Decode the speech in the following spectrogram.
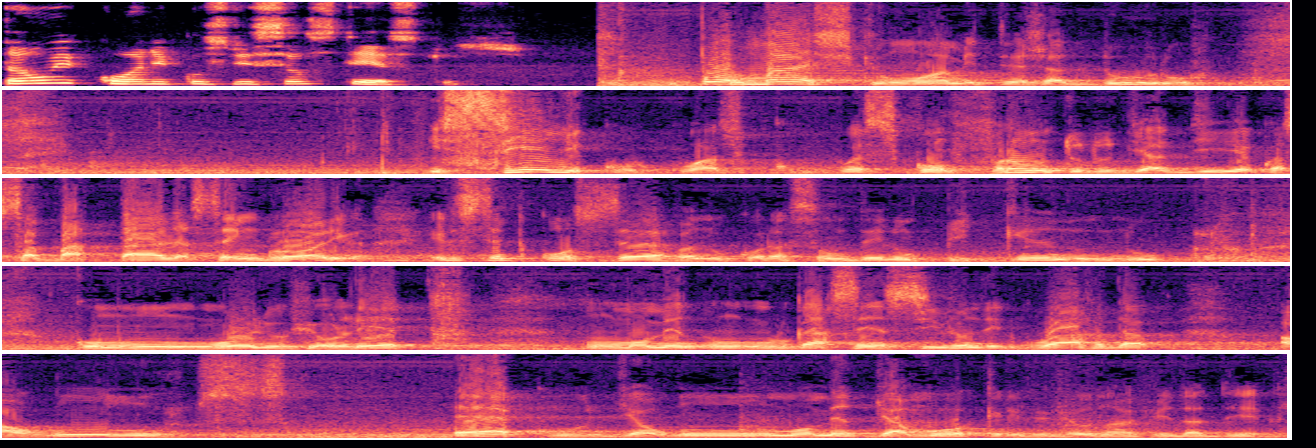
tão icônicos de seus textos. Por mais que um homem esteja duro e cínico com, as- com esse confronto do dia a dia, com essa batalha sem glória, ele sempre conserva no coração dele um pequeno núcleo, como um olho violeta, um, momento, um lugar sensível onde ele guarda algum eco de algum momento de amor que ele viveu na vida dele.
